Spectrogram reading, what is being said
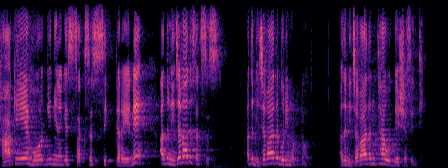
ಹಾಗೆಯೇ ಹೋಗಿ ನಿನಗೆ ಸಕ್ಸಸ್ ಸಿಕ್ಕರೇನೆ ಅದು ನಿಜವಾದ ಸಕ್ಸಸ್ ಅದು ನಿಜವಾದ ಗುರಿ ಮುಟ್ಟೋದು ಅದು ನಿಜವಾದಂತಹ ಉದ್ದೇಶ ಸಿದ್ಧಿ.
